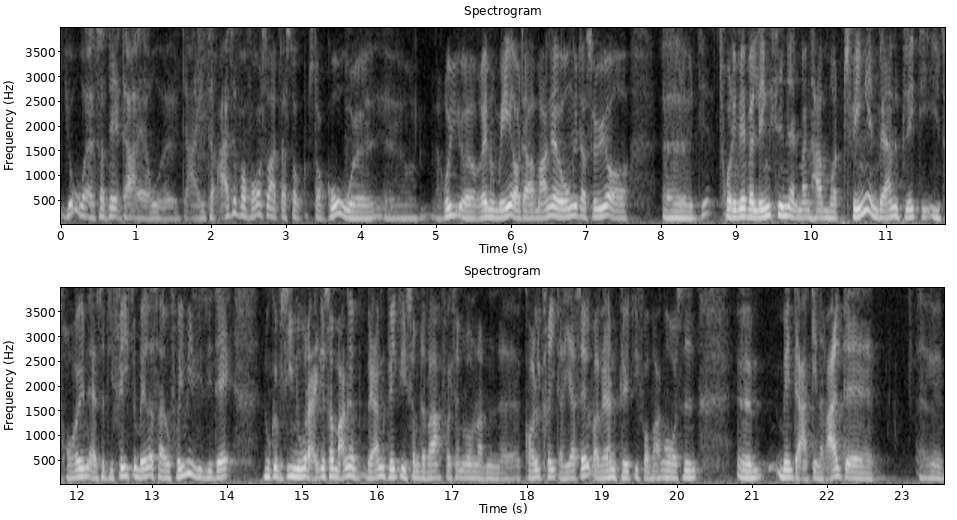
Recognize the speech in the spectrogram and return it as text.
Jo, altså der, der er jo øh, der er interesse for forsvaret, der står, står god øh, øh, ry og renommé, og der er mange unge, der søger, og Øh, jeg tror, det er ved at være længe siden, at man har måttet tvinge en værnepligtig i, trøjen. Altså de fleste melder sig jo frivilligt i dag. Nu kan vi sige, nu er der ikke så mange værnepligtige, som der var for eksempel under den øh, kolde krig, da jeg selv var værnepligtig for mange år siden. Øhm, men der er generelt... Øh, øh,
